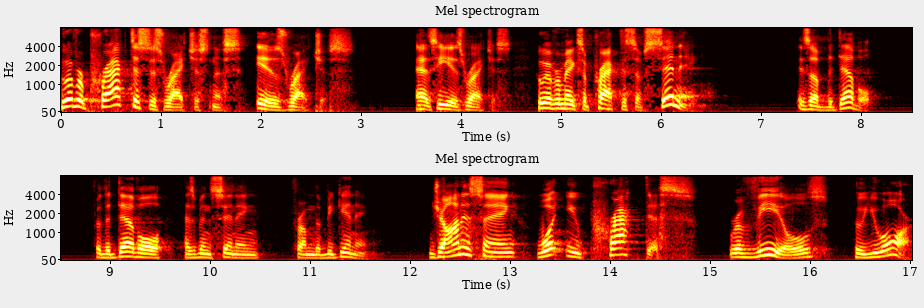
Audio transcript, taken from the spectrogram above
Whoever practices righteousness is righteous as he is righteous. Whoever makes a practice of sinning is of the devil, for the devil has been sinning from the beginning. John is saying what you practice reveals who you are.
